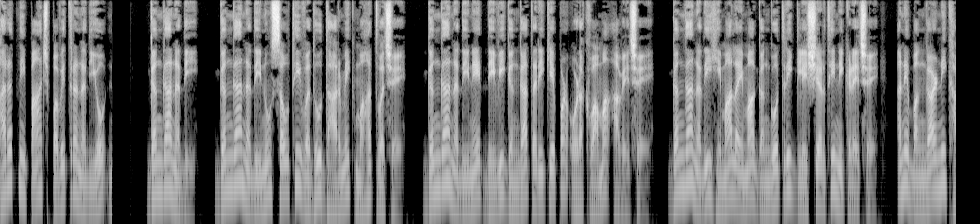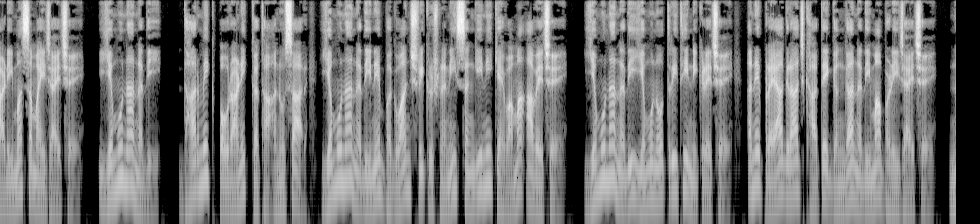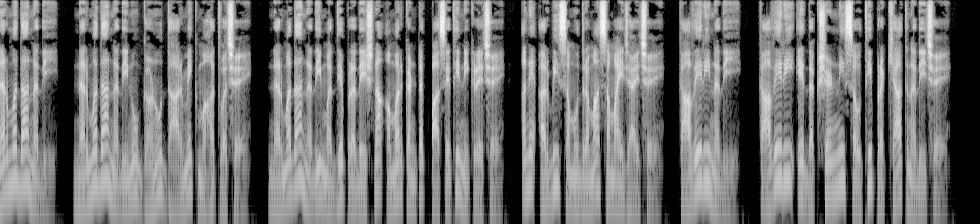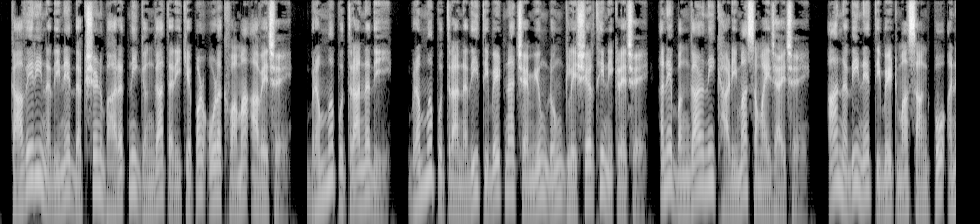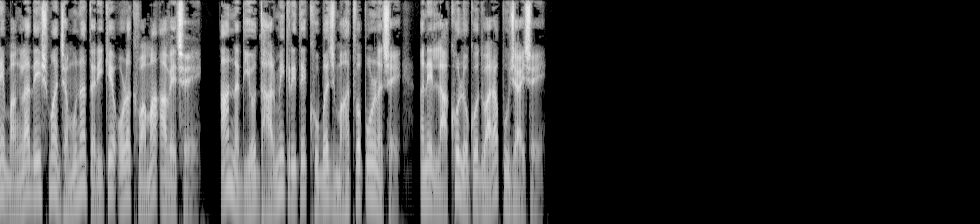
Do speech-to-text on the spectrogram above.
ભારતની પાંચ પવિત્ર નદીઓ ગંગા નદી. ગંગા નદીનું સૌથી વધુ ધાર્મિક મહત્વ છે. ગંગા નદીને દેવી ગંગા તરીકે પણ ઓળખવામાં આવે છે. ગંગા નદી હિમાલયમાં ગંગોત્રી ગ્લેશિયરથી નીકળે છે અને બંગાળની ખાડીમાં સમાઈ જાય છે. યમુના નદી. ધાર્મિક પૌરાણિક કથા અનુસાર, યમુના નદીને ભગવાન શ્રીકૃષ્ણની સંગીની કહેવામાં આવે છે. યમુના નદી યમુનોત્રીથી નીકળે છે અને પ્રયાગરાજ ખાતે ગંગા નદીમાં ભળી જાય છે. નર્મદા નદી. નર્મદા નદીનું ઘણું ધાર્મિક મહત્વ છે. નર્મદા નદી મધ્યપ્રદેશના અમરકંટક પાસેથી નીકળે છે અને અરબી સમુદ્રમાં સમાઈ જાય છે. કાવેરી નદી. કાવેરી એ દક્ષિણની સૌથી પ્રખ્યાત નદી છે. કાવેરી નદીને દક્ષિણ ભારતની ગંગા તરીકે પણ ઓળખવામાં આવે છે. બ્રહ્મપુત્રા નદી. બ્રહ્મપુત્રા નદી તિબેટના ચેમ્યુંગડુંગ ગ્લેશિયરથી નીકળે છે અને બંગાળની ખાડીમાં સમાઈ જાય છે. આ નદીને તિબેટમાં સાંગપો અને બાંગ્લાદેશમાં જમુના તરીકે ઓળખવામાં આવે છે. આ નદીઓ ધાર્મિક રીતે ખૂબ જ મહત્વપૂર્ણ છે અને લાખો લોકો દ્વારા પૂજાય છે.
